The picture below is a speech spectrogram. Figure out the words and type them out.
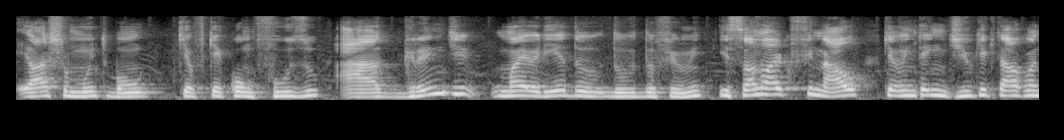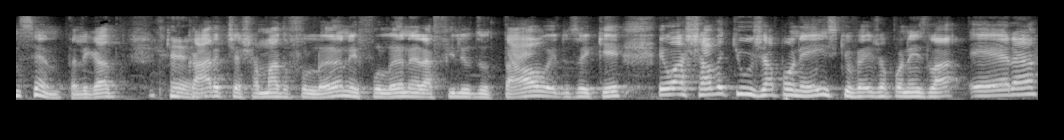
eu acho muito bom que eu fiquei confuso a grande maioria do, do, do filme e só no arco final que eu entendi o que, que tava acontecendo, tá ligado? Que É. o cara tinha chamado fulano e fulano era filho do tal e não sei o quê. Eu achava que o japonês, que o velho japonês lá, era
